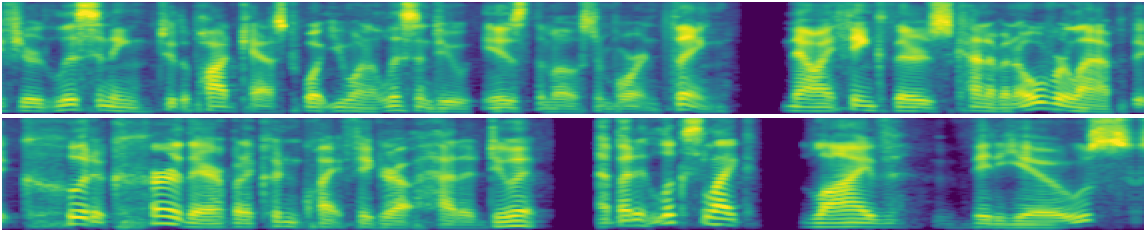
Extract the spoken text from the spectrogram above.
If you're listening to the podcast, what you want to listen to is the most important thing. Now, I think there's kind of an overlap that could occur there, but I couldn't quite figure out how to do it. But it looks like live videos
